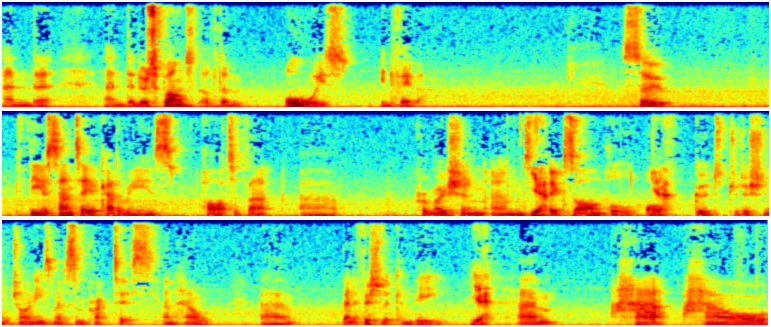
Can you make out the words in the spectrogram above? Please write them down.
And, uh, and the response of them always in favor. So, the Asante Academy is part of that uh, promotion and Yeah. example of Yeah. good traditional Chinese medicine practice and how um, beneficial it can be. Yeah. Um, how, how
